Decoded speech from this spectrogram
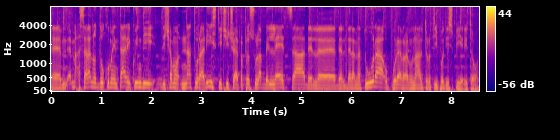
ehm, ma saranno documentari quindi diciamo naturalistici, cioè proprio sulla bellezza del- del- della natura oppure avranno un altro tipo di spirito?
